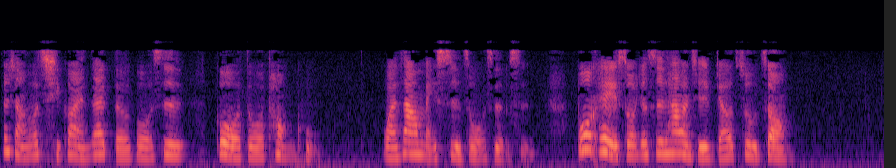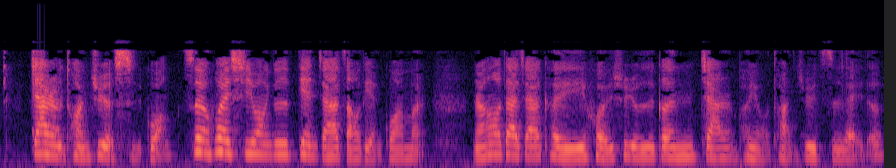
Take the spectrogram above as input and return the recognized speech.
就想说奇怪，你在德国是过多痛苦，晚上没事做是不是？不过可以说，就是他们其实比较注重家人团聚的时光，所以会希望就是店家早点关门，然后大家可以回去就是跟家人朋友团聚之类的，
